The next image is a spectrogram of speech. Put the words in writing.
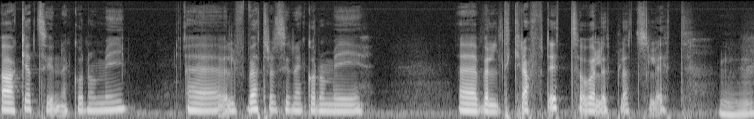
ökat sin ekonomi, eh, eller förbättrat sin ekonomi eh, väldigt kraftigt och väldigt plötsligt. Mm.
